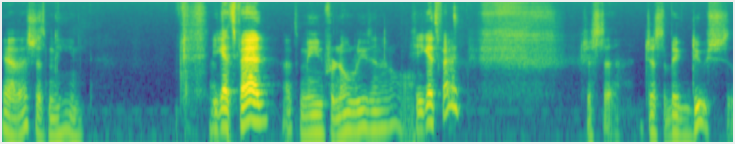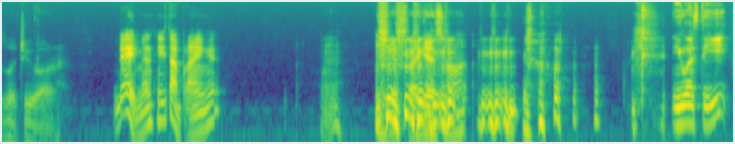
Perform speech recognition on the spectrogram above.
Yeah, that's just mean. he gets fed. That's mean for no reason at all. He gets fed. Just a just a big douche is what you are. Hey man, he's not buying it. I guess, I guess not. He wants to eat.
